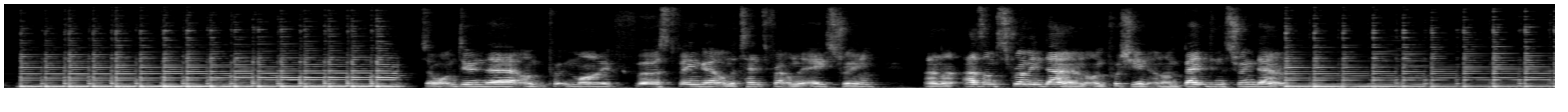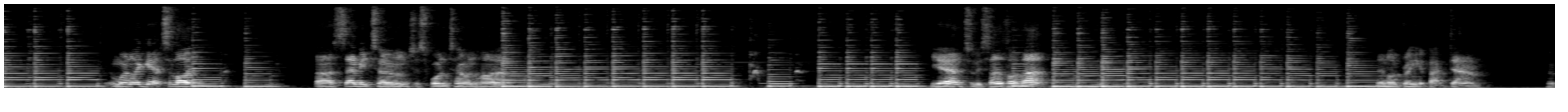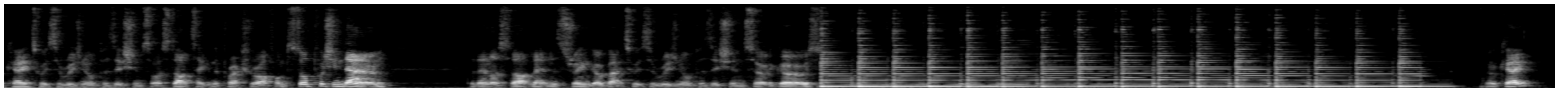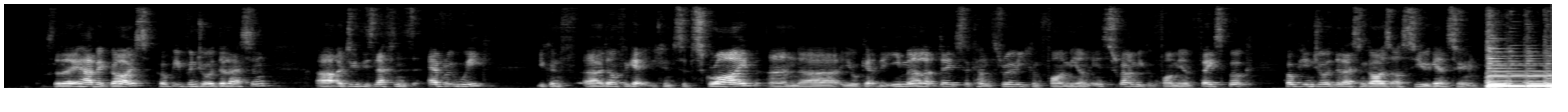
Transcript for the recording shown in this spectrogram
So what I'm doing there, I'm putting my first finger on the 10th fret on the A string and I, as I'm strumming down, I'm pushing and I'm bending the string down. And when I get to like a semitone, just one tone higher. Yeah, until it sounds like that. Bring it back down okay, to its original position. So I start taking the pressure off. I'm still pushing down, but then I start letting the string go back to its original position. So it goes. Okay, so there you have it, guys. Hope you've enjoyed the lesson. Uh, I do these lessons every week. You can uh, don't forget you can subscribe and uh, you'll get the email updates that come through. You can find me on Instagram. You can find me on Facebook. Hope you enjoyed the lesson, guys. I'll see you again soon.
